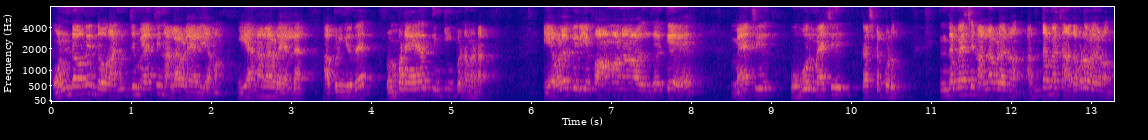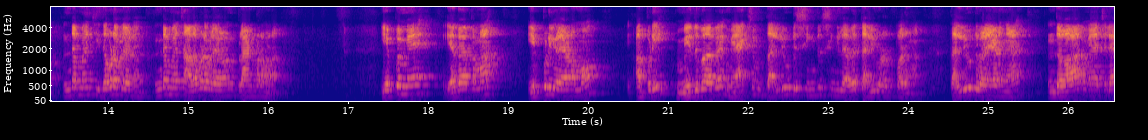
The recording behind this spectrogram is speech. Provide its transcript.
ஒன் டவுன் இந்த ஒரு அஞ்சு மேட்ச்சு நல்லா விளையாடலையாமா ஏன் நல்லா விளையாடல? அப்படிங்கிறத ரொம்ப நேரம் திங்கிங் பண்ண வேண்டாம். எவ்வளோ பெரிய ஃபார்ம் ஆனதுக்கு மேட்ச்சு ஒவ்வொரு மேட்ச்சு கஷ்டப்படும். இந்த மேட்ச் நல்லா விளையாடணும். அந்த மேட்ச் அதை விட விளையாடணும். இந்த மேட்ச் இதை விட விளையாடணும். இந்த மேட்ச் அதை விட விளையாடணும்னு பிளான் பண்ண வேண்டாம் எப்பவுமே யதார்த்தமாக எப்படி விளையாடணுமோ அப்படி மெதுவாகவே மேக்ஸிமம் தள்ளி விட்டு சிங்கிள் சிங்கிளாகவே தள்ளி விட பாருங்க. தள்ளி விட்டு விளையாடுங்க. இந்த வாரம் மேட்ச்சில்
